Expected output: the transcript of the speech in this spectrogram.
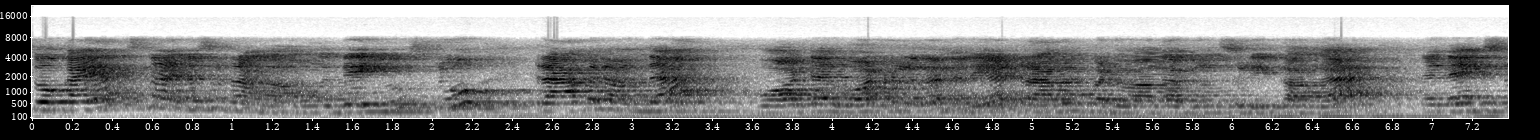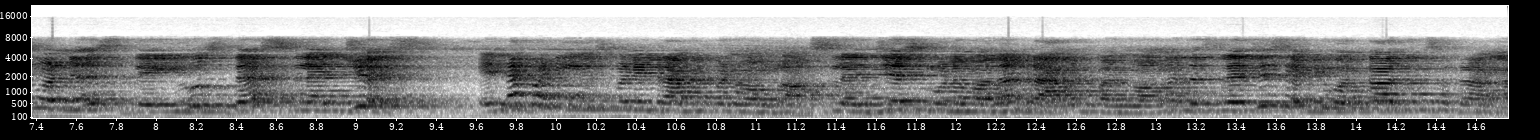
ஸோ கயாக்ஸ்னா என்ன சொல்றாங்க? அவங்க they use to travel on the water வாட்டர்ல தான் நிறைய டிராவல் பண்ணுவாங்க அப்படின்னு சொல்லியிருக்காங்க. Next one is they use the sledges என்ன பண்ணி யூஸ் பண்ணி டிராவல் பண்ணுவாங்களா ஸ்லெட்ஜஸ் மூலமா தான் டிராவல் பண்ணுவாங்க. அந்த ஸ்லெட்ஜஸ் எப்படி ஒர்க் ஆகுதுன்னு சொல்றாங்க.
